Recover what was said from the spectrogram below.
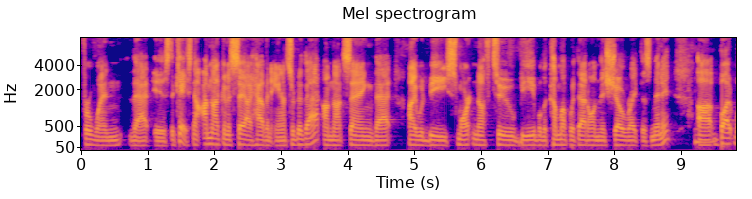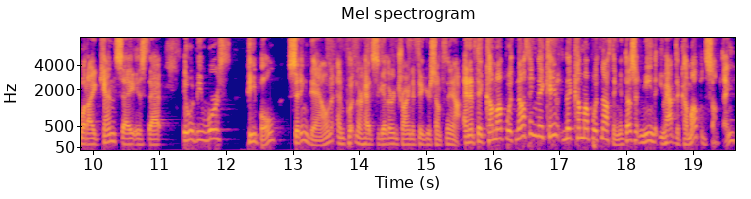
for when that is the case. Now, I'm not going to say I have an answer to that. I'm not saying that I would be smart enough to be able to come up with that on this show right this minute. Uh, mm-hmm. but what I can say is that it would be worth people sitting down and putting their heads together and trying to figure something out. And if they come up with nothing, they can, they come up with nothing. It doesn't mean that you have to come up with something.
